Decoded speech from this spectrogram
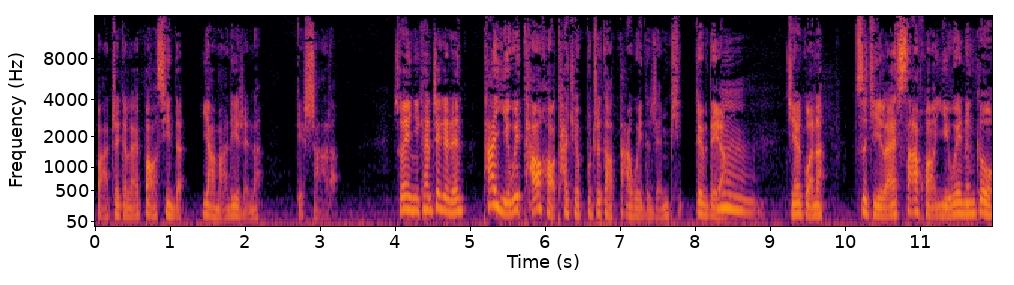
把这个来报信的亚玛利人呢给杀了。所以你看，这个人他以为讨好，他却不知道大卫的人品，对不对呀？嗯，结果呢，自己来撒谎，以为能够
